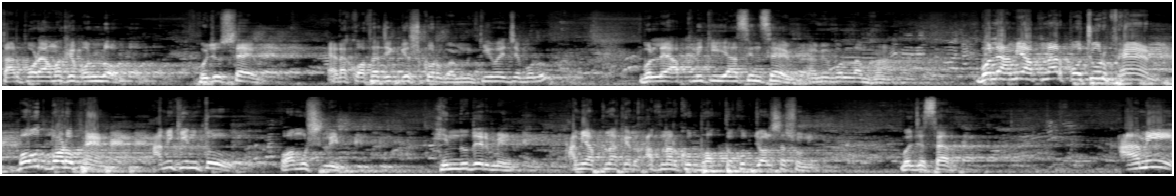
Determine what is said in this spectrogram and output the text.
তারপরে আমাকে বলল, হুজুর সাহেব, একটা কথা জিজ্ঞেস করব। আমি কি হয়েছে বলুন? বললে, আপনি কি ইয়াসিন সাহেব? আমি বললাম হ্যাঁ। বলে, আমি আপনার প্রচুর ফ্যান বহুত বড় ফ্যান আমি কিন্তু অমুসলিম, হিন্দুদের মেয়ে। আমি আপনাকে, আপনার খুব ভক্ত, খুব জলসা শুনি। বলছে, স্যার, আমি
